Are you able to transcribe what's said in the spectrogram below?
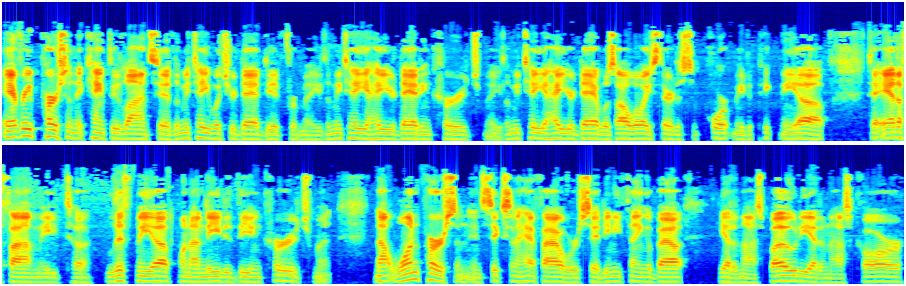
every person that came through line said, let me tell you what your dad did for me. Let me tell you how your dad encouraged me. Let me tell you how your dad was always there to support me, to pick me up, to edify me, to lift me up when I needed the encouragement. Not one person in six and a half hours said anything about he had a nice boat, he had a nice car,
